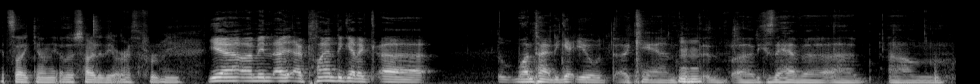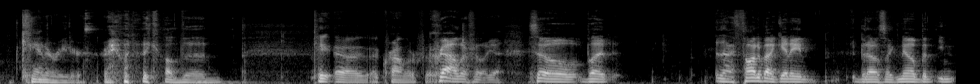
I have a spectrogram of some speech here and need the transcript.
It's like on the other side of the earth for me. yeah. I mean, I, I plan to get a uh, one time to get you a can Mm-hmm. uh, because they have a, a um, cannerator, right? What are they called the Ca- uh, a crowler fill. Crowler filler, yeah. So, but and I thought about getting, but I was like, no, but you-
